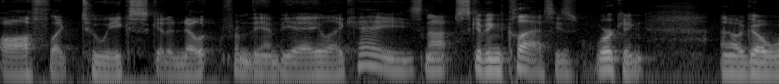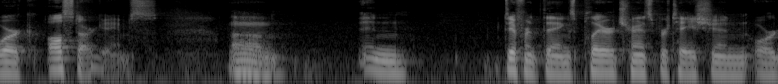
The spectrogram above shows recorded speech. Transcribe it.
off like two weeks, get a note from the NBA like, "Hey, he's not skipping class; he's working," and I'll go work All Star games, um, in different things, player transportation or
